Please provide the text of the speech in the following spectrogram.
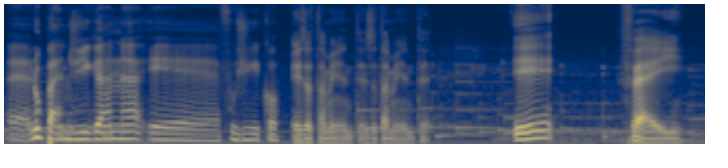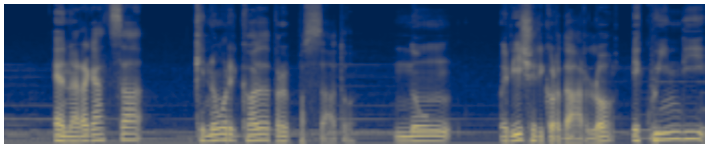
eh, Lupin Jigen e Fujiko. Esattamente, esattamente. E Faye è una ragazza che non ricorda il proprio passato, non riesce a ricordarlo e quindi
